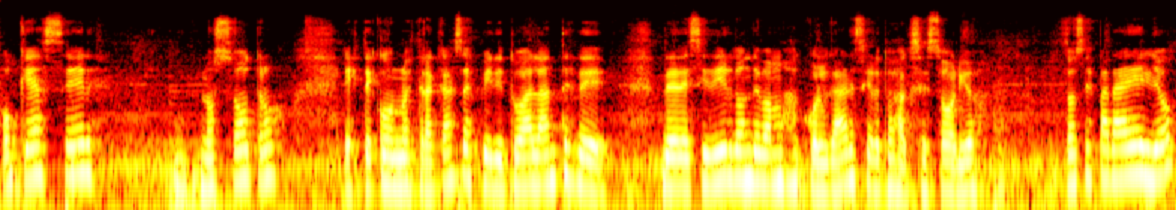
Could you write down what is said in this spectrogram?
o qué hacer nosotros este, con nuestra casa espiritual antes de, de decidir dónde vamos a colgar ciertos accesorios. Entonces para ello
